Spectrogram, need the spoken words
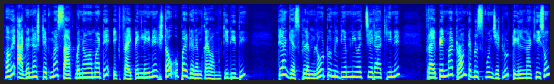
હવે આગળના સ્ટેપમાં શાક બનાવવા માટે એક ફ્રાય પેન લઈને સ્ટવ ઉપર ગરમ કરવા મૂકી દીધી. ત્યાં ગેસ ફ્લેમ લો ટુ મીડિયમની વચ્ચે રાખીને ફ્રાય ત્રણ ટેબલ સ્પૂન જેટલું તેલ નાખીશું.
